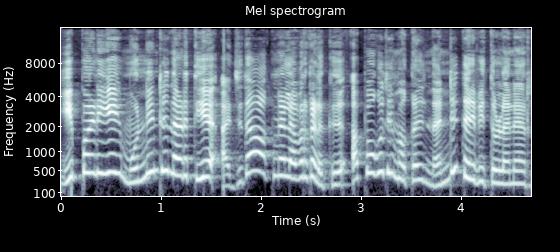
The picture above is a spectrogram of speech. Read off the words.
இப்பணியை முன்னின்று நடத்திய அஜிதா அக்னல் அவர்களுக்கு அப்பகுதி மக்கள் நன்றி தெரிவித்துள்ளனர்.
